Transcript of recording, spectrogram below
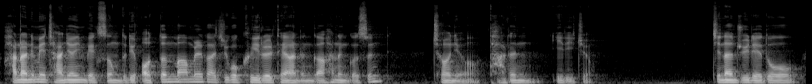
하나님의 자녀인 백성들이 어떤 마음을 가지고 그 일을 대하는가 하는 것은 전혀 다른 일이죠. 지난 주일에도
